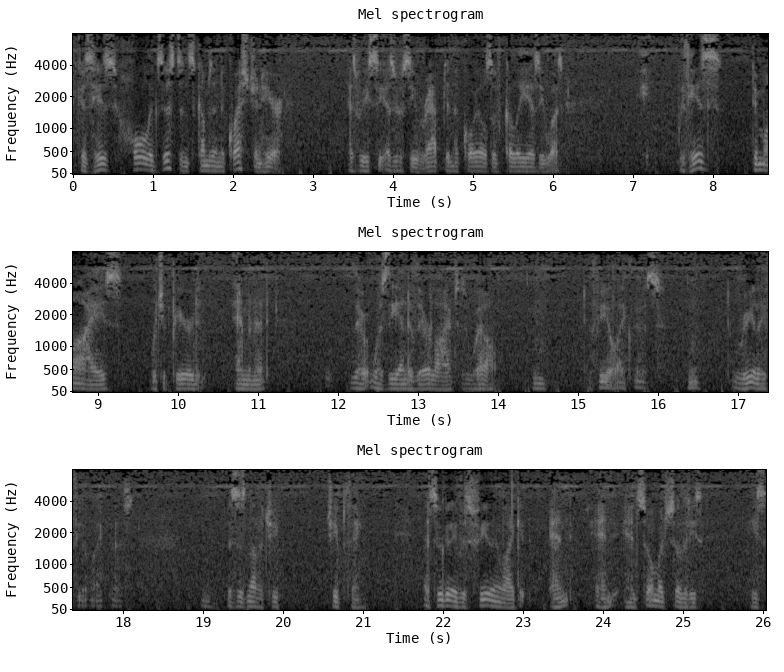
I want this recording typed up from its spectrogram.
because his whole existence comes into question here, as we see, as we see, wrapped in the coils of Kali as he was. With his demise, which appeared imminent, there was the end of their lives as well. Hmm. To feel like this, hmm. to really feel like this, hmm. this is not a cheap, cheap thing. And Sukadev is feeling like it, and and and so much so that he's he's,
